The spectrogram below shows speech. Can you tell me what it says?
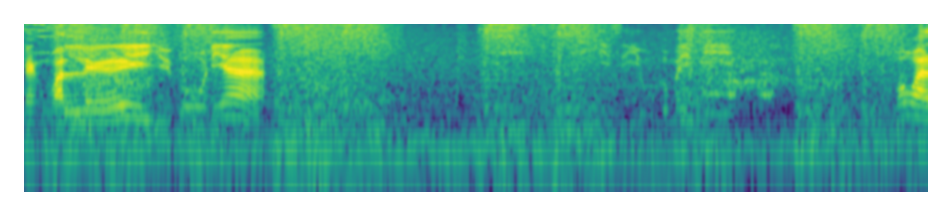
แมงวันเลยยูโปเนี่ย ECU ก็ไม่มี เมื่อวาน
